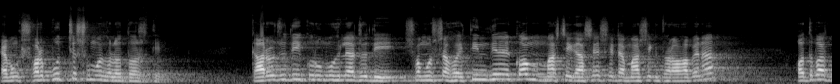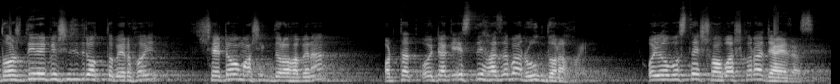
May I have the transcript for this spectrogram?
এবং সর্বোচ্চ সময় হলো দশ দিন। কারও যদি, কোনো মহিলা যদি সমস্যা হয়, তিন দিনের কম মাসিক আসে, সেটা মাসিক ধরা হবে না। অথবা দশ দিনের বেশি যদি রক্ত বের হয়, সেটাও মাসিক ধরা হবে না। অর্থাৎ ওইটাকে ইস্তেহাজা বা রোগ ধরা হয়। ওই অবস্থায় সহবাস করা জায়েজ আছে।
